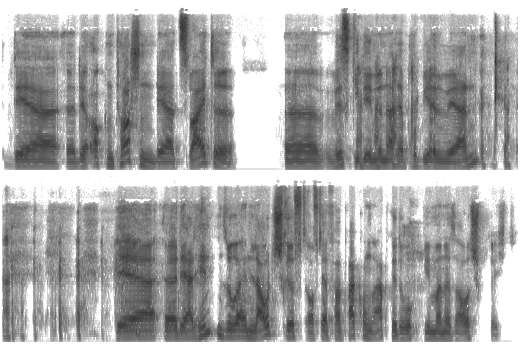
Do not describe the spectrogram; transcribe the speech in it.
der, äh, der Ockentoschen, der zweite äh, Whisky, den wir nachher probieren werden, der, äh, der hat hinten sogar in Lautschrift auf der Verpackung abgedruckt, wie man das ausspricht.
